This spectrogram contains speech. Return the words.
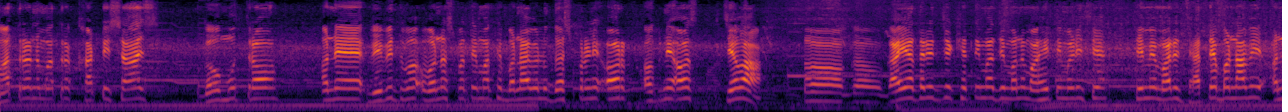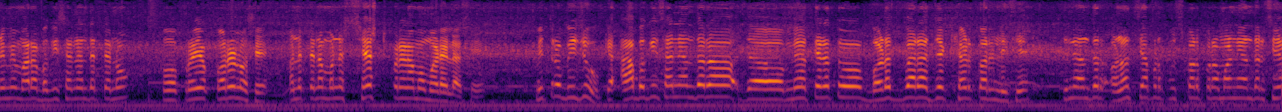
માત્ર ને માત્ર ખાટી છાશ ગૌમૂત્ર અને વિવિધ વનસ્પતિમાંથી બનાવેલું દસપર્ણી અર્ક અગ્નિ અસ્ત જેવા ગાય આધારિત જે ખેતીમાં જે મને માહિતી મળી છે, તે મેં મારી જાતે બનાવી અને મેં મારા બગીચાની અંદર તેનો પ્રયોગ કરેલો છે અને તેના મને શ્રેષ્ઠ પરિણામો મળેલા છે. મિત્રો, બીજું કે આ બગીચાની અંદર મેં અત્યારે તો બળદ દ્વારા જે ખેડ કરેલી છે, તેની અંદર અણસિયા પણ પુષ્કળ પ્રમાણની અંદર છે.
